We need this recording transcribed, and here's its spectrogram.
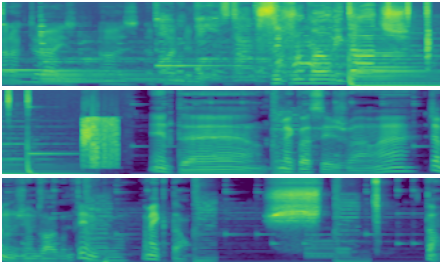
characterized as a pandemic. Sem formalidades. Então, como é que vocês vão, hã? Já não nos vemos há algum tempo. Como é que estão? Shhh. Estão,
